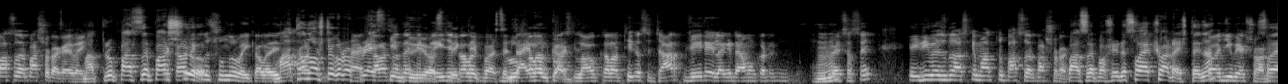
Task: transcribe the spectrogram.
5500 টাকায় ভাই। মাত্র পাঁচ হাজার পাঁচশো? কালারটা কিন্তু সুন্দর ভাই কালার মাথা নষ্ট করার প্রাইস কিন্তু এই যে কালার ডায়মন্ড কাট লাল কালার ঠিক আছে যার যেটাই লাগে ডায়মন্ড কাটের প্রাইস আছে এই ডিভাইসগুলো আজকে মাত্র 5500 টাকা। পাঁচ হাজার পাঁচশো। এটা ছয় একশো আঠাশ তাই না? 6 জিবি 128 ছয়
